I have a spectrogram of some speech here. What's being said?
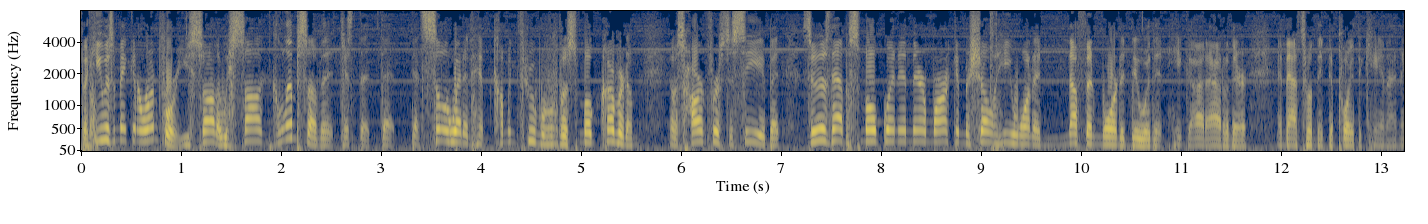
But he was making a run for it. You saw that. We saw a glimpse of it, just that, that, that silhouette of him coming through before the smoke covered him. It was hard for us to see, but as soon as that smoke went in there, Mark and Michelle, he wanted nothing more to do with it. He got out of there, and that's when they deployed the canine.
